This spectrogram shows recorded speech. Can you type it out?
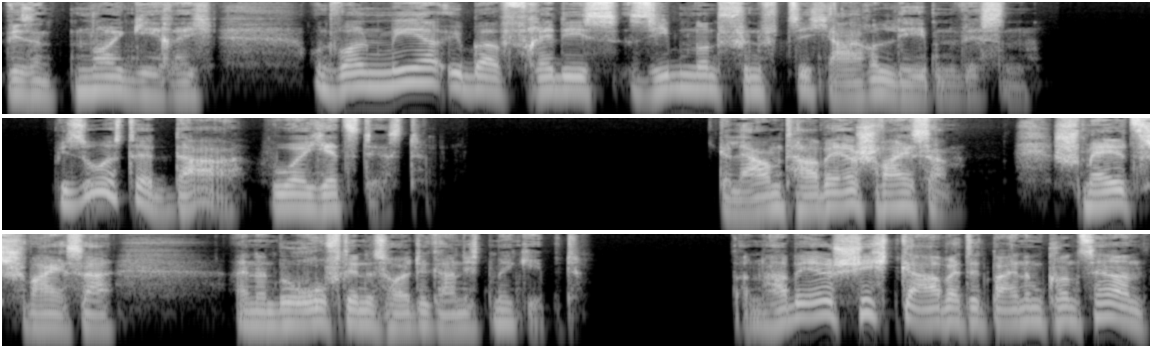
Wir sind neugierig und wollen mehr über Freddys 57 Jahre Leben wissen. Wieso ist er da, wo er jetzt ist? Gelernt habe er Schweißer, Schmelzschweißer, einen Beruf, den es heute gar nicht mehr gibt. Dann habe er Schicht gearbeitet bei einem Konzern,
